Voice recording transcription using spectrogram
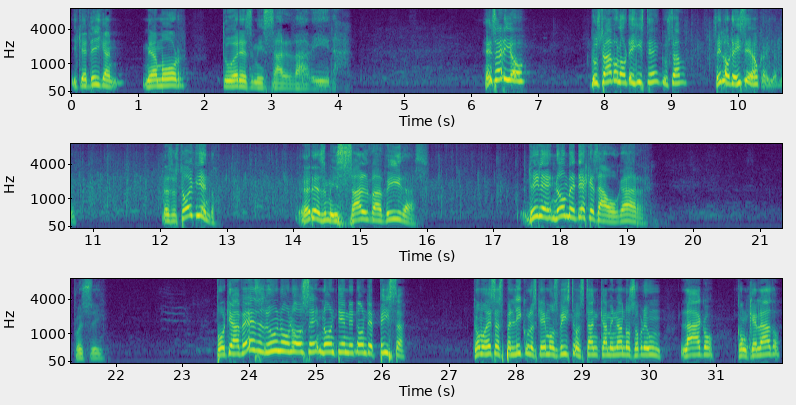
y que digan, mi amor, tú eres mi salvavidas. ¿En serio? Gustavo, ¿lo dijiste? Gustavo. Sí, lo dijiste. Ok, ya Les estoy viendo. Eres mi salvavidas. Dile, no me dejes ahogar. Pues sí. Porque a veces uno no, se, no entiende dónde pisa. Como esas películas que hemos visto, están caminando sobre un lago congelado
